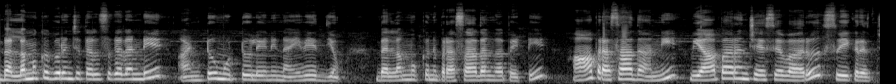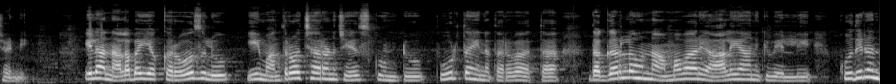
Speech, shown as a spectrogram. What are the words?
బెల్లం ముక్క గురించి తెలుసు కదండి? అంటూ ముట్టు లేని నైవేద్యం. బెల్లం ముక్కని ప్రసాదంగా పెట్టి ఆ ప్రసాదాన్ని వ్యాపారం చేసేవారు స్వీకరించండి. ఇలా నలభై ఒక్క రోజులు ఈ మంత్రోచ్చారణ చేసుకుంటూ పూర్తయిన తర్వాత దగ్గరలో ఉన్న అమ్మవారి ఆలయానికి వెళ్ళి కుదిరిన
